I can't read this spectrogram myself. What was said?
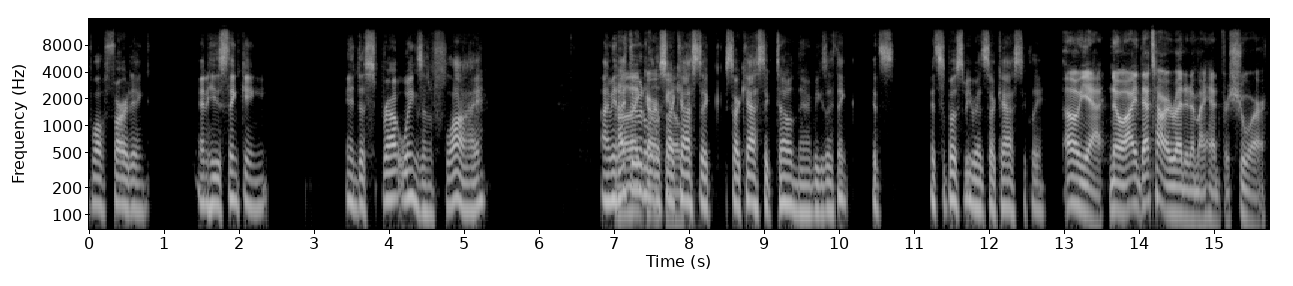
while farting, and he's thinking, "And to sprout wings and fly." I mean, Oh, I threw in a little sarcastic sarcastic tone there because I think it's it's supposed to be read sarcastically. Oh yeah. No, I that's how I read it in my head for sure.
